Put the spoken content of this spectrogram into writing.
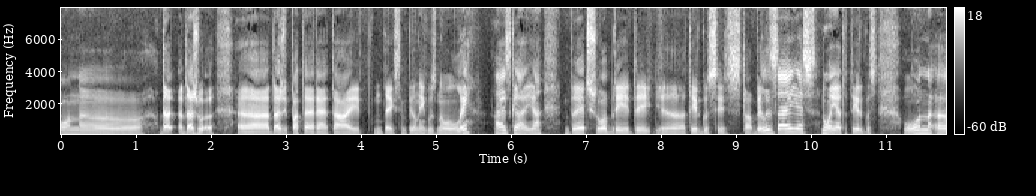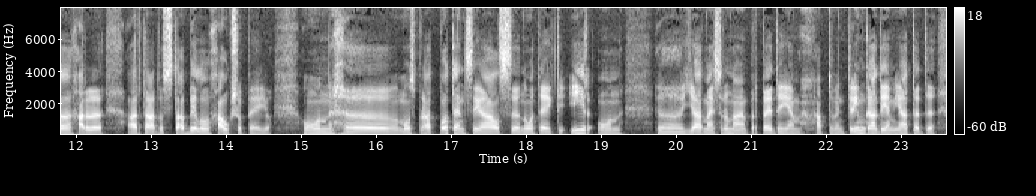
un uh, da, dažu, daži patērētāji, teiksim, pilnīgi uz nulli aizgāja, ja, bet šobrīd uh, tirgus ir stabilizējies, noieta tirgus un uh, ar, ar tādu stabilu augšupēju. Un, uh, mūsuprāt, potenciāls noteikti ir. Un, uh, ja mēs runājam par pēdējiem aptuveni trim gadiem, jā, tad uh,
